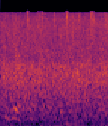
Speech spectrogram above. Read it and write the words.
ハハハ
